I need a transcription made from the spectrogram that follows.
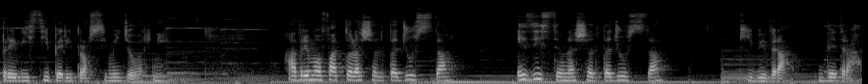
previsti per i prossimi giorni. Avremo fatto la scelta giusta? Esiste una scelta giusta? Chi vivrà vedrà.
